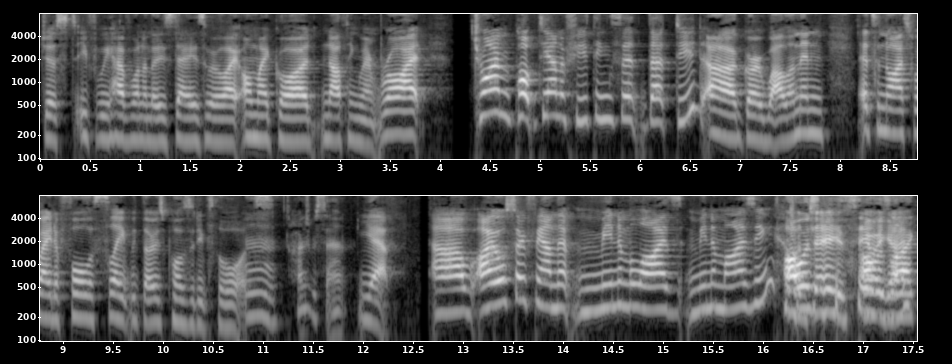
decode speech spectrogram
Just if we have one of those days where we're like, oh my God, nothing went right. Try and pop down a few things that, that did uh, go well. And then it's a nice way to fall asleep with those positive thoughts. 100%. Yeah. Uh, I also found that minimalize, minimizing. I Oh, was, jeez, here I we was go. like,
